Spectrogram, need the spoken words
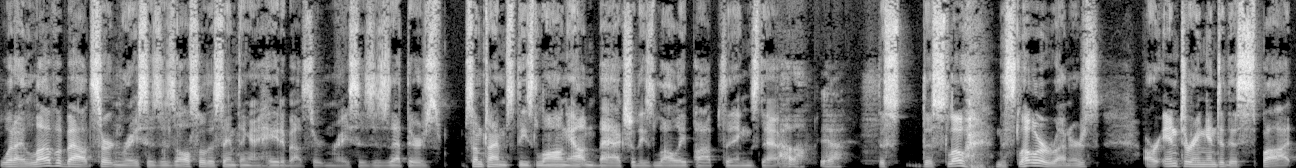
what I love about certain races is also the same thing I hate about certain races is that there's sometimes these long out and backs or these lollipop things that oh yeah the the slow the slower runners are entering into this spot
